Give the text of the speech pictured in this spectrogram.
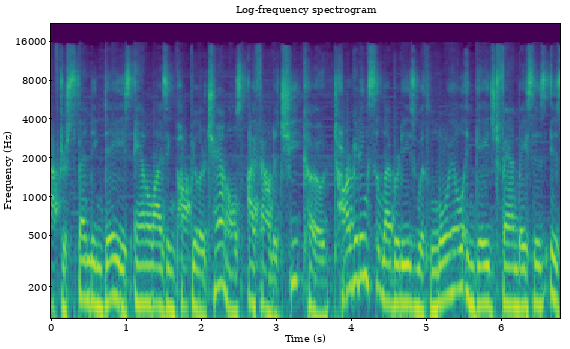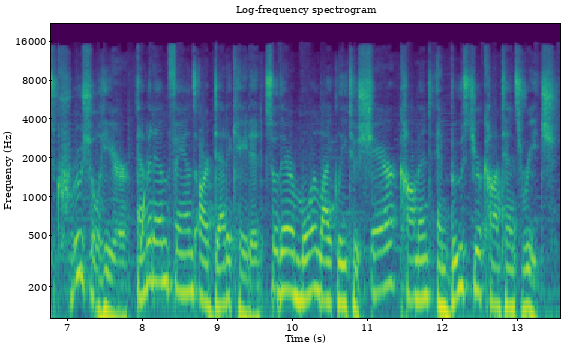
After spending days analyzing popular channels, I found a cheat code. Targeting celebrities with loyal, engaged fan bases is crucial here. Eminem fans are dedicated, so they're more likely to share, comment, and boost your content's reach.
